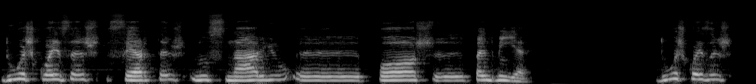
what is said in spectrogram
duas coisas certas no cenário hum, pós-pandemia. Duas coisas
